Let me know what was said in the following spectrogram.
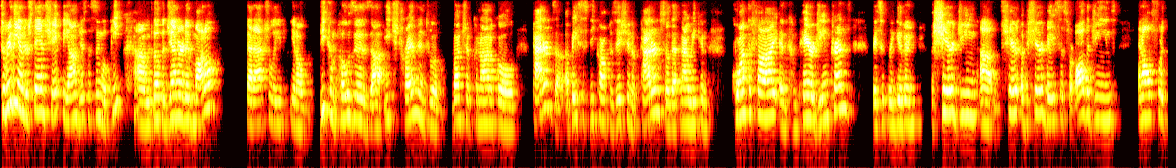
To really understand shape beyond just a single peak, uh, we built a generative model that actually, you know, decomposes uh, each trend into a bunch of canonical patterns, a, a, basis decomposition of patterns so that now we can quantify and compare gene trends, basically giving a shared gene, uh, shared, a shared basis for all the genes and all for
